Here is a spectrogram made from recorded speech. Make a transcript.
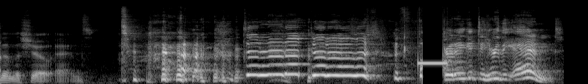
then the show ends. I didn't get to hear the end.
